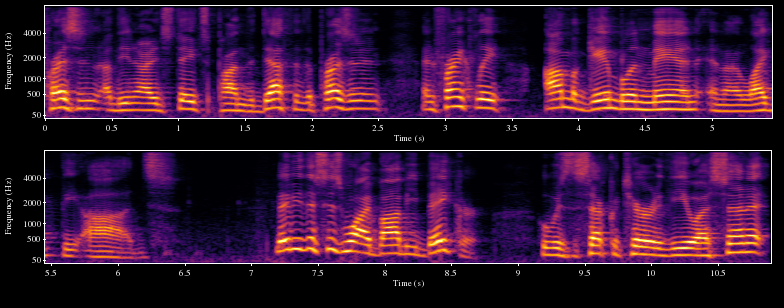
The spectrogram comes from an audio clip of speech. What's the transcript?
president of the United States upon the death of the president. And frankly, I'm a gambling man and I like the odds. Maybe this is why Bobby Baker, who was the Secretary of the U.S. Senate,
